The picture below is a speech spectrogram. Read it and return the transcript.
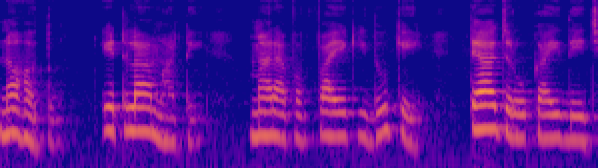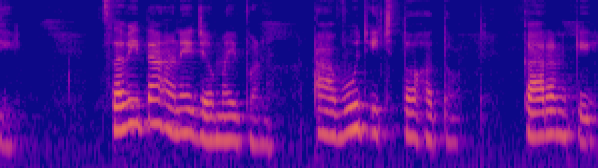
ન હતું. એટલા માટે મારા પપ્પાએ કીધું કે ત્યાં જ રોકાઈ દેજે. સવિતા અને જમાઈ પણ આવું જ ઈચ્છતો હતો, કારણ કે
